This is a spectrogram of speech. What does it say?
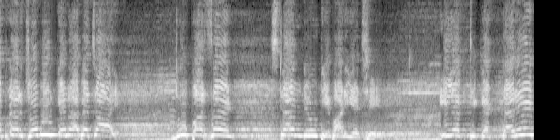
আপনার জমি কেনা বেচায় দু পার্সেন্ট স্ট্যাম্প ডিউটি বাড়িয়েছে। ইলেকট্রিকের ট্যারিফ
